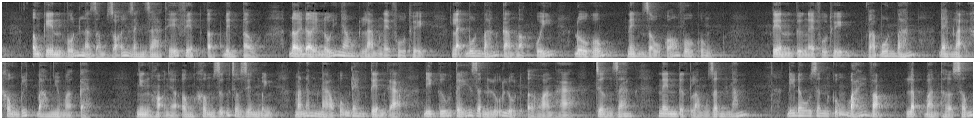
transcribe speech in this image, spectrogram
ông Kiên vốn là dòng dõi danh gia thế Việt ở bên Tàu, đời đời nối nhau làm nghề phù thủy, lại buôn bán cả ngọc quý, đồ gốm nên giàu có vô cùng. Tiền từ nghề phù thủy và buôn bán đem lại không biết bao nhiêu mà kể. Nhưng họ nhà ông không giữ cho riêng mình mà năm nào cũng đem tiền gạo đi cứu tế dân lũ lụt ở Hoàng Hà, Trường Giang nên được lòng dân lắm. Đi đâu dân cũng bái vọng, lập bàn thờ sống.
